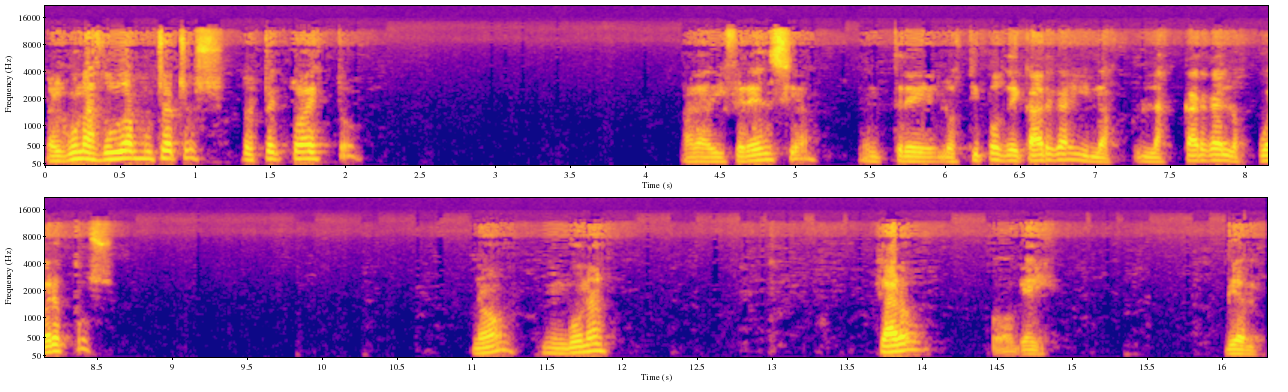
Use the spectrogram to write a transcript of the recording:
¿Algunas dudas, muchachos, respecto a esto? A la diferencia entre los tipos de carga y las, cargas en los cuerpos. ¿No? ¿Ninguna? ¿Claro? Ok. Bien.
